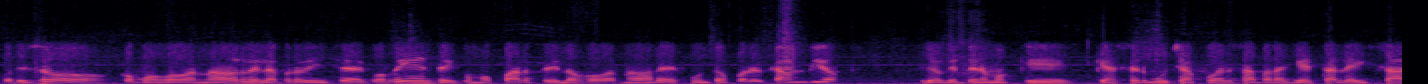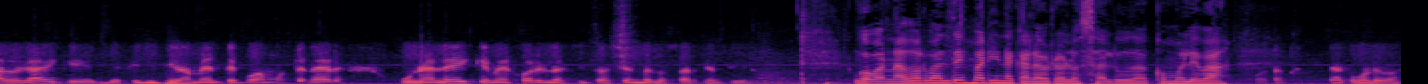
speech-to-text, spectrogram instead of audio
Por eso, como gobernador de la provincia de Corrientes y como parte de los gobernadores de Juntos por el Cambio, creo que tenemos que, que, hacer mucha fuerza para que esta ley salga y que definitivamente podamos tener una ley que mejore la situación de los argentinos. Gobernador Valdés, Marina Calabro lo saluda. ¿Cómo le va? ¿Cómo le va?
